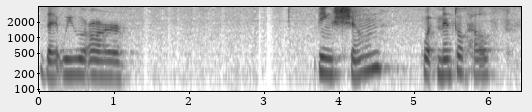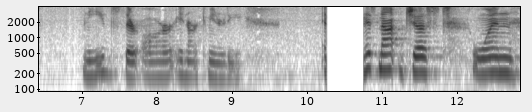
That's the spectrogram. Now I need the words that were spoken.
that we are being shown what mental health needs there are in our community. And it's not just one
